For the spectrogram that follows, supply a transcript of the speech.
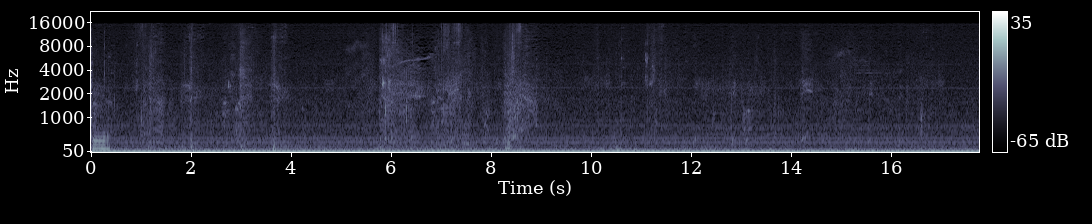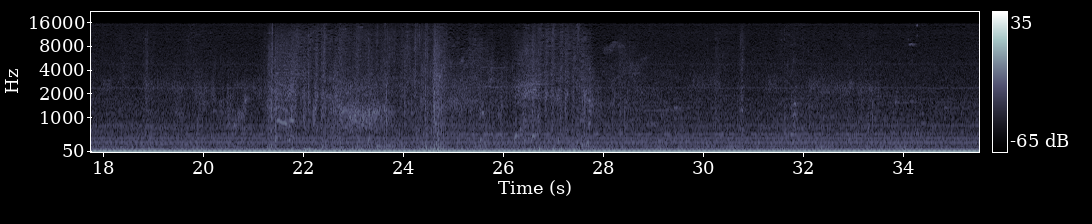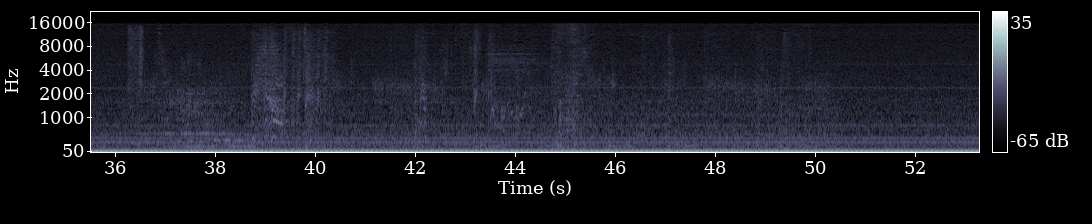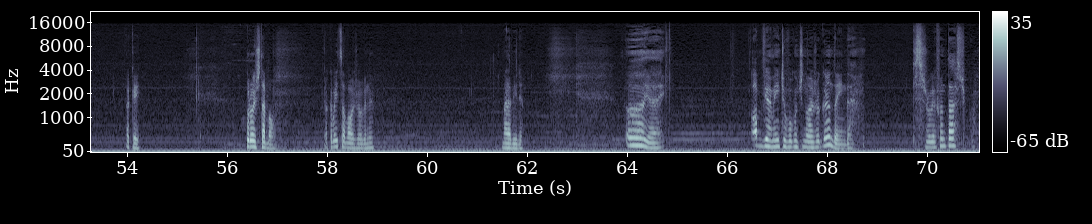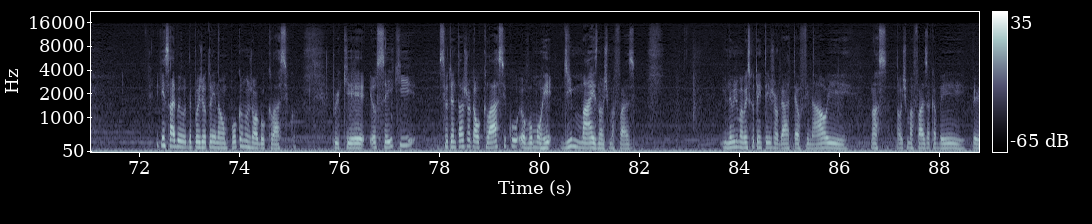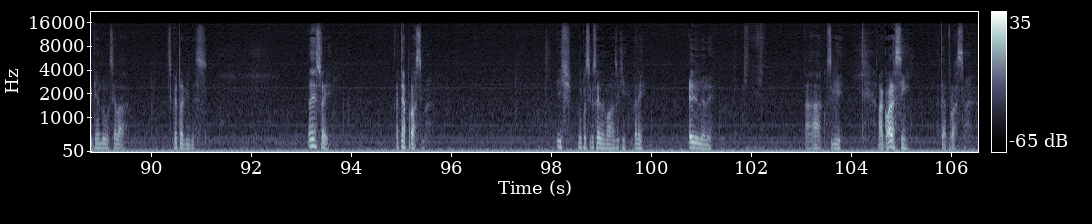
queira Ok. Por hoje tá bom. Eu acabei de salvar o jogo, né? Maravilha. Ai ai. Obviamente eu vou continuar jogando ainda. Esse jogo é fantástico. E quem sabe eu, depois de eu treinar um pouco eu não jogo o clássico. Porque eu sei que se eu tentar jogar o clássico eu vou morrer demais na última fase. Me lembro de uma vez que eu tentei jogar até o final e. Nossa, na última fase eu acabei perdendo, sei lá, 50 vidas. É isso aí. Até a próxima. Ixi, não consigo sair do mouse aqui. Pera aí. Ei, Ah, consegui. Agora sim. Até a próxima.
